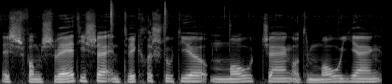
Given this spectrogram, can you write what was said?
Ist vom schwedischen Entwicklerstudio Mojang oder Mojang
